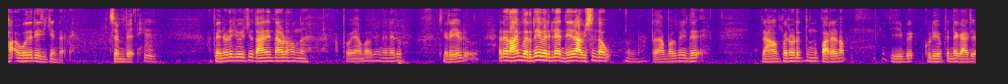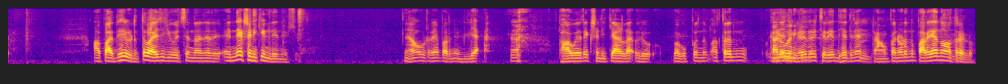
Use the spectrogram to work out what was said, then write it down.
ഭാഗവതരി ഇരിക്കുന്നുണ്ട് ചെമ്പേ. അപ്പോൾ എന്നോട് ചോദിച്ചു താൻ എന്താ അവിടെ വന്ന്? അപ്പോൾ ഞാൻ പറഞ്ഞു ഇങ്ങനെ ഒരു ചെറിയൊരു അല്ല താൻ വെറുതെ വരില്ല എന്തെങ്കിലും ആവശ്യം ഉണ്ടാവും. പറഞ്ഞു. അപ്പോൾ ഞാൻ പറഞ്ഞു ഇത് രാമപ്പനോട് ഇതൊന്ന് പറയണം ഈ കുടിവെപ്പിന്റെ കാര്യം. അപ്പോൾ അദ്ദേഹം എടുത്ത് വായിച്ച് ചോദിച്ചെന്താ പറഞ്ഞാൽ എന്നെ ക്ഷണിക്കണില്ലേ എന്ന് ചോദിച്ചു. ഞാൻ ഉടനെ പറഞ്ഞു ഇല്ല. ഭാഗവതരെ ക്ഷണിക്കാനുള്ള ഒരു വകുപ്പൊന്നും അത്രയൊന്നും ഒരു ചെറിയ അദ്ദേഹത്തിന് രാമപ്പനോടൊന്നും പറയാമെന്ന് മാത്രമേ ഉള്ളൂ.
